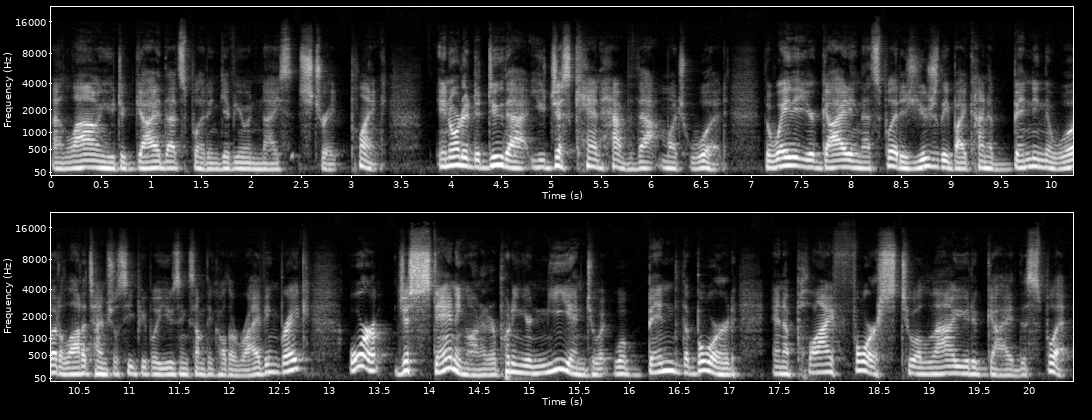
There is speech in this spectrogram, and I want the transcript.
and allowing you to guide that split and give you a nice straight plank. In order to do that, you just can't have that much wood. The way that you're guiding that split is usually by kind of bending the wood. A lot of times you'll see people using something called a riving brake or just standing on it or putting your knee into it will bend the board and apply force to allow you to guide the split.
